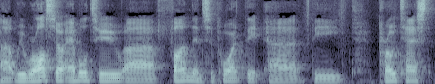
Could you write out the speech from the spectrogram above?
Uh, we were also able to uh, fund and support the uh, the protest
